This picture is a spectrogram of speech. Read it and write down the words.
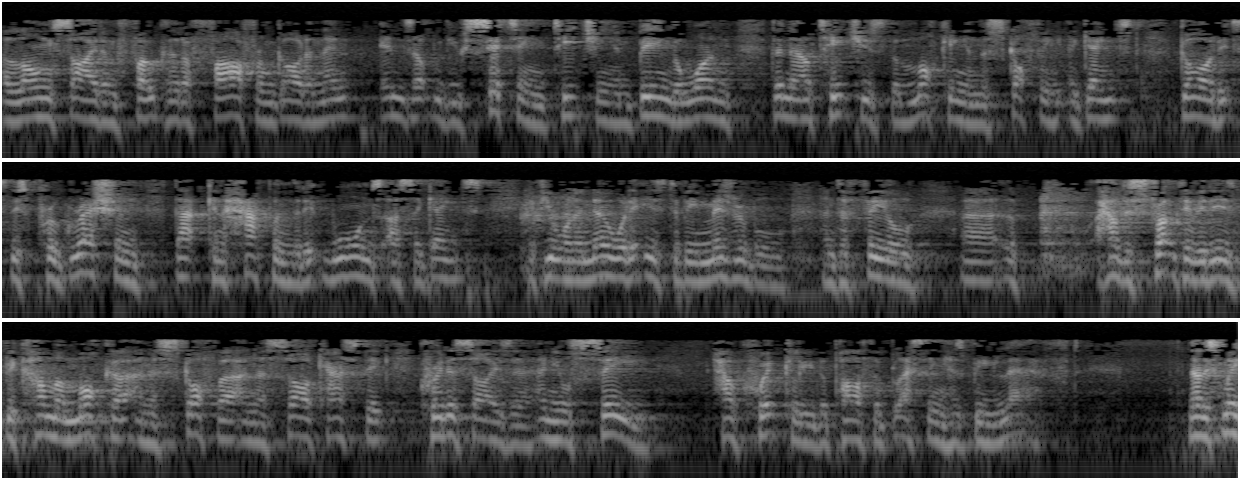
alongside and folk that are far from God, and then ends up with you sitting, teaching, and being the one that now teaches the mocking and the scoffing against God. It's this progression that can happen that it warns us against. If you want to know what it is to be miserable and to feel uh, how destructive it is, become a mocker and a scoffer and a sarcastic criticizer, and you'll see how quickly the path of blessing has been left. Now, this may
